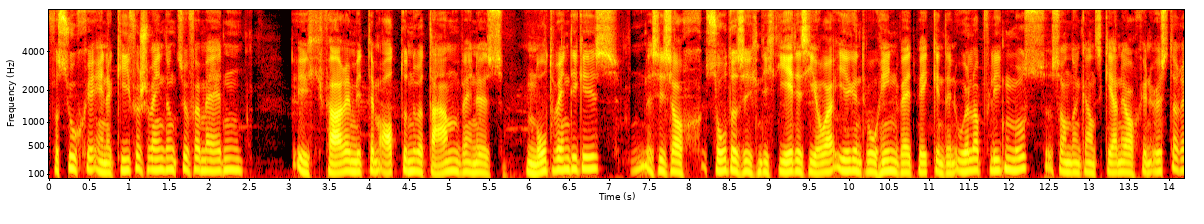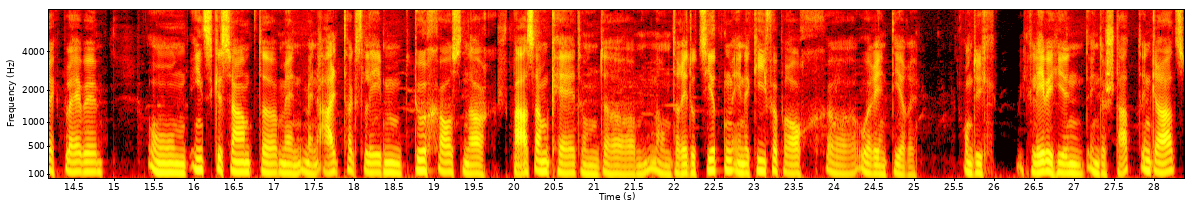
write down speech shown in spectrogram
versuche Energieverschwendung zu vermeiden. Ich fahre mit dem Auto nur dann, wenn es notwendig ist. Es ist auch so, dass ich nicht jedes Jahr irgendwohin weit weg in den Urlaub fliegen muss, sondern ganz gerne auch in Österreich bleibe und insgesamt äh, mein, mein Alltagsleben durchaus nach Sparsamkeit und, äh, und reduziertem Energieverbrauch äh, orientiere. Und ich, ich lebe hier in, in der Stadt in Graz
